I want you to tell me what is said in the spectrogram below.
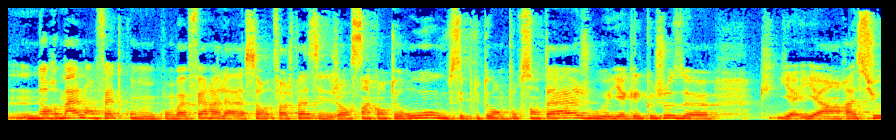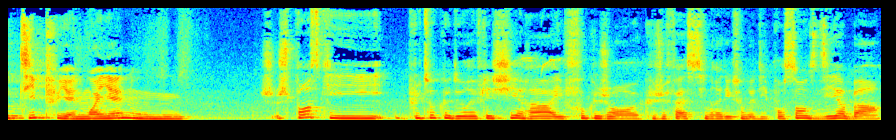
normal en fait qu'on va faire à la sortie. Enfin, je sais pas, c'est genre 50 euros ou c'est plutôt en pourcentage ou il y a quelque chose. Il y, a, y, a, un ratio type, il y a une moyenne ou? Je pense qu'il plutôt que de réfléchir à il faut que, que je fasse une réduction de 10%, se dire ben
